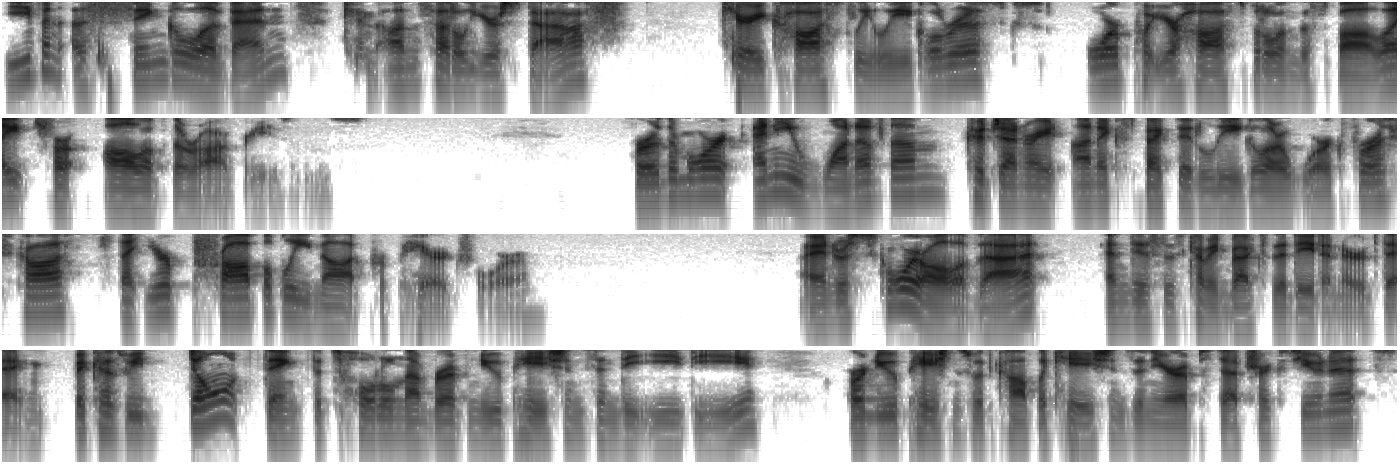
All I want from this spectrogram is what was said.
even a single event can unsettle your staff, carry costly legal risks, or put your hospital in the spotlight for all of the wrong reasons. Furthermore, any one of them could generate unexpected legal or workforce costs that you're probably not prepared for. I underscore all of that, and this is coming back to the data nerd thing, because we don't think the total number of new patients in the ED or new patients with complications in your obstetrics units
